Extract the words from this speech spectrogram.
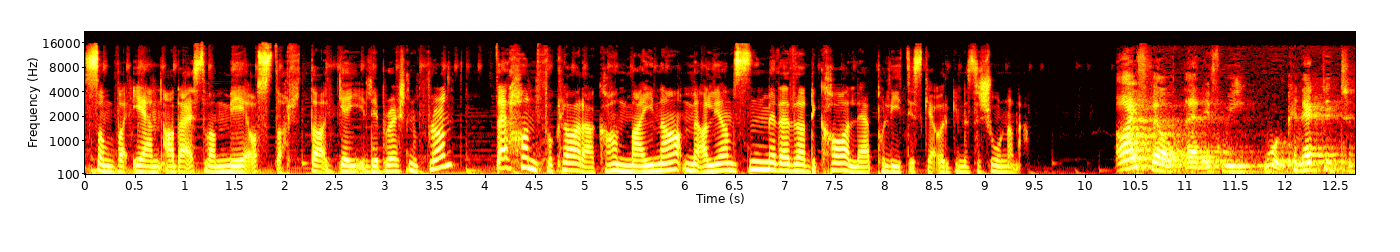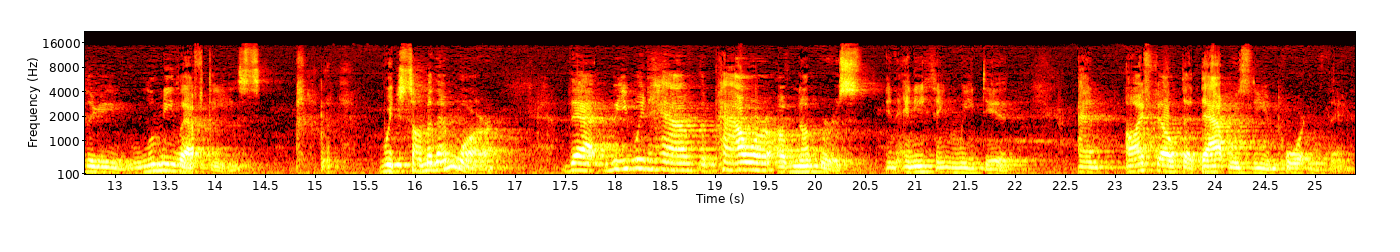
som var en av de som var med og starta Gay Liberation Front, der han forklarer hva han mener med alliansen med de radikale politiske organisasjonene. I felt that if we were connected to the loony lefties, which some of them were, that we would have the power of numbers in anything we did. And I felt that that was the important thing,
